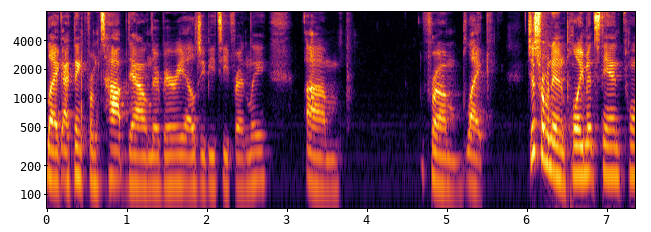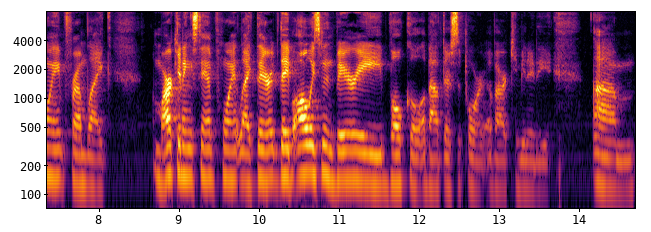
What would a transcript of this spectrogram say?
like I think from top down, they're very LGBT friendly. Um, from like just from an employment standpoint, from like marketing standpoint, like they're they've always been very vocal about their support of our community. Um,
